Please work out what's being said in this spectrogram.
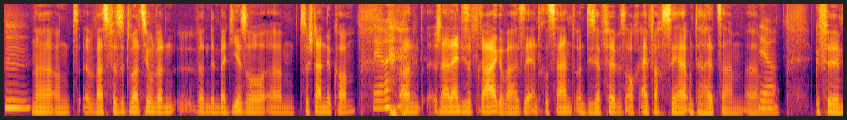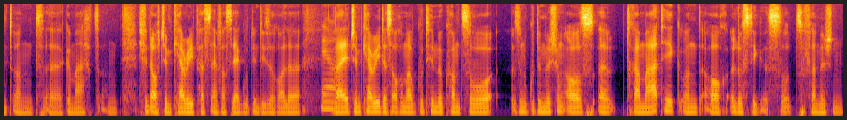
Hm. Ne? Und äh, was für Situationen würden, würden denn bei dir so ähm, zustande kommen? Ja. Und schon allein diese Frage war sehr interessant und dieser Film ist auch einfach sehr unterhaltsam ähm, Ja. gefilmt und äh, gemacht. Und ich finde auch Jim Carrey passt einfach sehr gut in diese Rolle, ja. weil Jim Carrey das auch immer gut hinbekommt, so, so eine gute Mischung aus äh, Dramatik und auch Lustiges so zu vermischen.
